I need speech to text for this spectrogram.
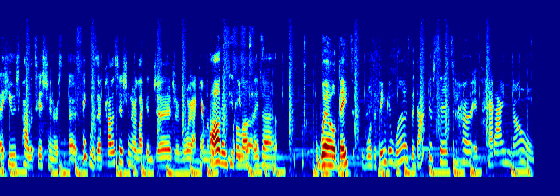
a huge politician, or uh, I think it was a politician or like a judge or lawyer. I can't remember. All them people lost their job. Well, they well the thing it was the doctor said to her, if had I known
